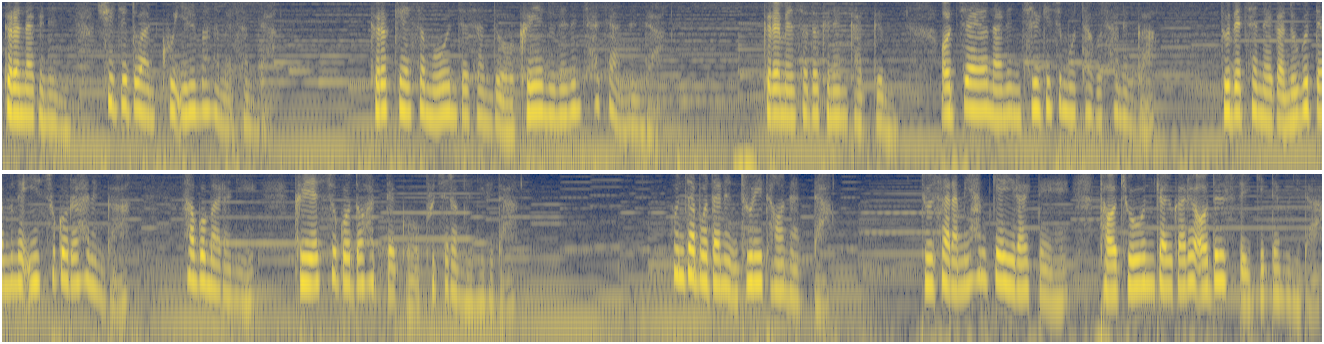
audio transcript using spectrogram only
그러나 그는 쉬지도 않고 일만 하며 산다. 그렇게 해서 모은 재산도 그의 눈에는 차지 않는다. 그러면서도 그는 가끔 어찌하여 나는 즐기지 못하고 사는가? 도대체 내가 누구 때문에 이 수고를 하는가? 하고 말하니 그의 수고도 헛되고 부질없는 일이다. 혼자보다는 둘이 더 낫다. 두 사람이 함께 일할 때에 더 좋은 결과를 얻을 수 있기 때문이다.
